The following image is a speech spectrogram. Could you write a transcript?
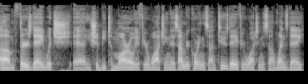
Um, Thursday, which uh, you should be tomorrow if you're watching this. I'm recording this on Tuesday. If you're watching this on Wednesday,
